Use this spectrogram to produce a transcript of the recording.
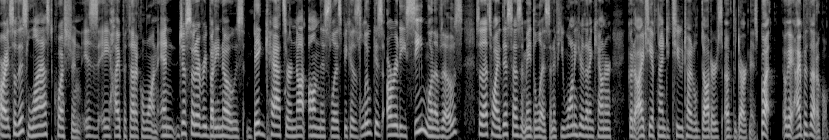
all right, so this last question is a hypothetical one. And just so that everybody knows, big cats are not on this list because Luke has already seen one of those. So that's why this hasn't made the list. And if you want to hear that encounter, go to ITF 92 titled Daughters of the Darkness. But, okay, hypothetical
